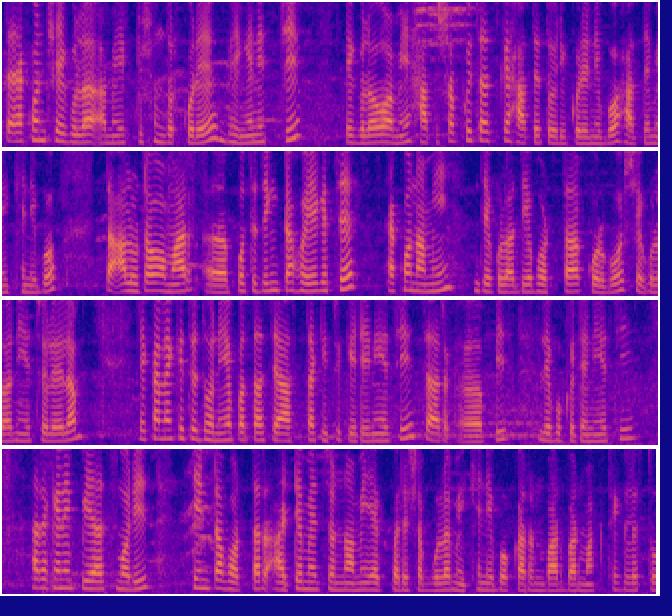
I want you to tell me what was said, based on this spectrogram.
তা এখন সেগুলো আমি একটু সুন্দর করে ভেঙে নিচ্ছি। এগুলোও আমি হাতে সব কিছু আজকে হাতে তৈরি করে নিব, হাতে মেখে নিব। তা আলুটাও আমার প্রসেসিংটা হয়ে গেছে। এখন আমি যেগুলো দিয়ে ভর্তা করব সেগুলো নিয়ে চলে এলাম। এখানে কিছু ধনিয়া পাতা আছে, আস্তা কিছু কেটে নিয়েছি, চার পিস লেবু কেটে নিয়েছি। আর এখানে পেঁয়াজ, মরিচ, তিনটা ভর্তার আইটেমের জন্য আমি একবারে সবগুলো মেখে নেব, কারণ বারবার মাখতে গেলে তো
